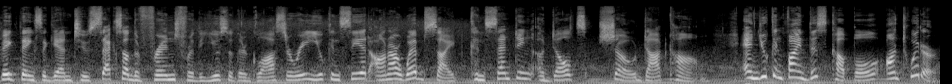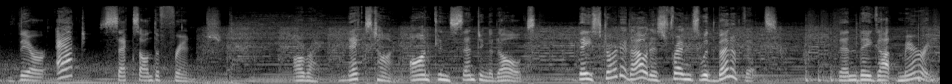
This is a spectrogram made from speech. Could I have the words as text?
Big thanks again to Sex on the Fringe for the use of their glossary. You can see it on our website, consentingadultsshow.com. And you can find this couple on Twitter. They're at Sex on the Fringe. All right, next time on Consenting Adults, they started out as friends with benefits. Then they got married.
